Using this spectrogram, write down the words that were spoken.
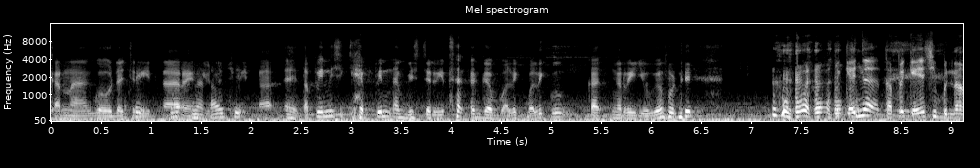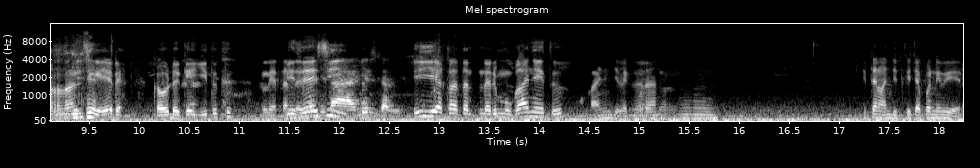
karena gue udah Tapi cerita gua Randy udah sih. cerita eh tapi ini si Kevin abis cerita kagak balik-balik gue ngeri juga sama kayaknya tapi kayaknya sih beneran sih kayaknya dah. Kalau udah kayak gitu tuh. kelihatan Biasanya dari sih iya kelihatan dari mukanya itu. mukanya jelek Beneran. banget Hmm. kita lanjut ke siapa nih Wir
